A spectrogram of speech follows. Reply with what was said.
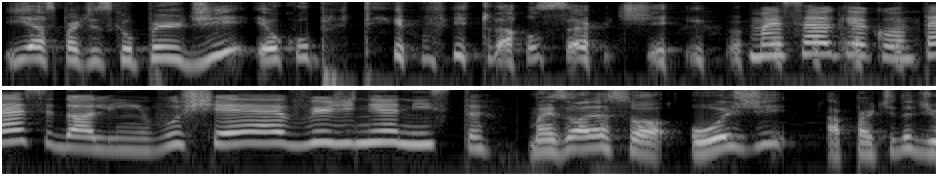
E as partidas que eu perdi, eu completei o vitral certinho. Mas sabe o que acontece, Dolinho? Você é virginianista. Mas olha só, hoje, a partida de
